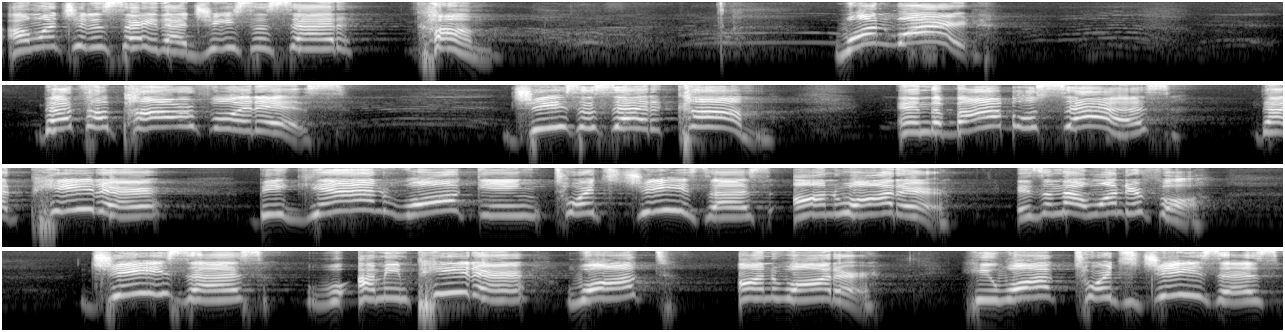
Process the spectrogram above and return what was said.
I want you to say that. Jesus said, Come. One word. That's how powerful it is. Jesus said, Come. And the Bible says that Peter began walking towards Jesus on water. Isn't that wonderful? Jesus, I mean, Peter walked on water. He walked towards Jesus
